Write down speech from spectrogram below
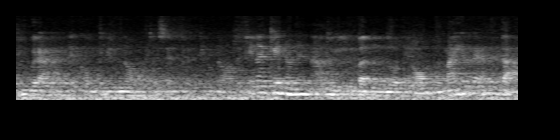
più grande, con più note, sempre più note, fino a che non è nato il bandoneon, ma in realtà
